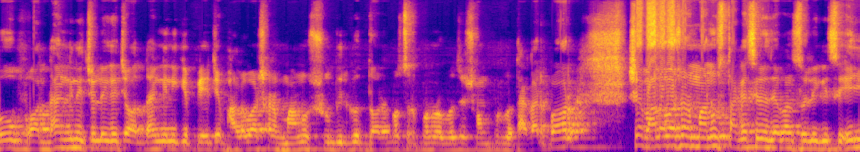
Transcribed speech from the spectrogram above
বউ অর্ধাঙ্গিনী চলে গেছে, অর্ধাঙ্গিনীকে পেয়েছে, ভালোবাসার মানুষ সুদীর্ঘ দশ বছর, পনেরো বছর সম্পর্ক থাকার পর, সে ভালোবাসার মানুষ তাকে ছেড়ে যখন চলে গেছে, এই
